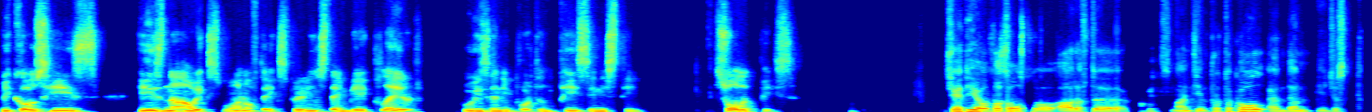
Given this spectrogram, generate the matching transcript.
because he's he's now ex- one of the experienced NBA player who is an important piece in his team, solid piece. Cedi was also out of the COVID 19 protocol and then he just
